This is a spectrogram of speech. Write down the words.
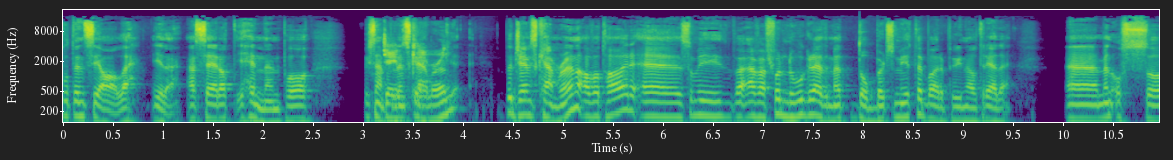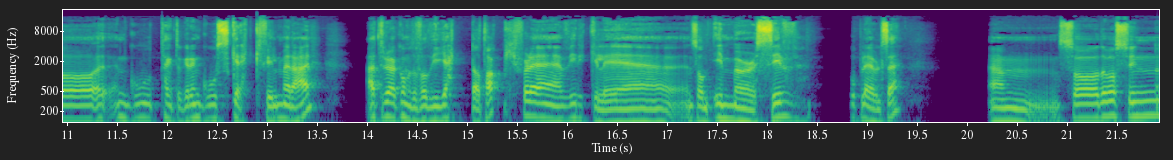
potensialet i det. Jeg ser at i hendene på for eksempel James Cameron? James Cameron, Avatar, eh, som vi, jeg i hvert fall nå gleder meg dobbelt så mye til, bare pga. 3D. Eh, men også en god, tenk dere en god skrekkfilm med det her. Jeg tror jeg kommer til å få et hjerteattakk, for det er virkelig en sånn immersive opplevelse. Um, så det var synd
